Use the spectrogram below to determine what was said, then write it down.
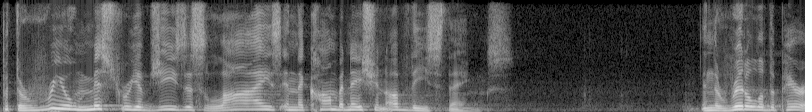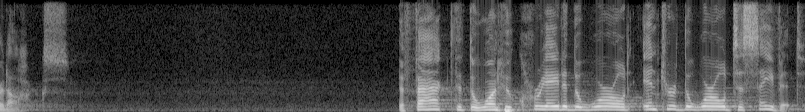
But the real mystery of Jesus lies in the combination of these things in the riddle of the paradox. The fact that the one who created the world entered the world to save it.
